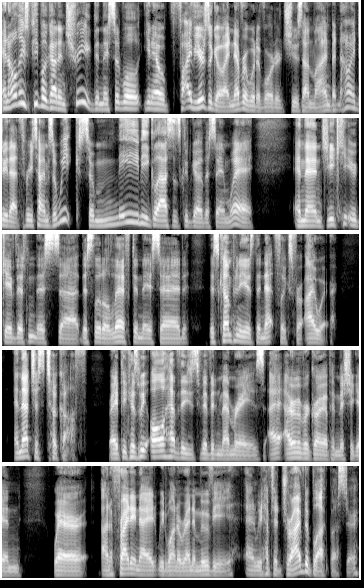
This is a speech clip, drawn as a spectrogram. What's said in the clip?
And all these people got intrigued and they said, well, you know, five years ago, I never would have ordered shoes online, but now I do that three times a week. So maybe glasses could go the same way. And then GQ gave them this, uh, this little lift and they said, this company is the Netflix for eyewear. And that just took off, right? Because we all have these vivid memories. I, I remember growing up in Michigan where on a Friday night, we'd want to rent a movie and we'd have to drive to Blockbuster.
